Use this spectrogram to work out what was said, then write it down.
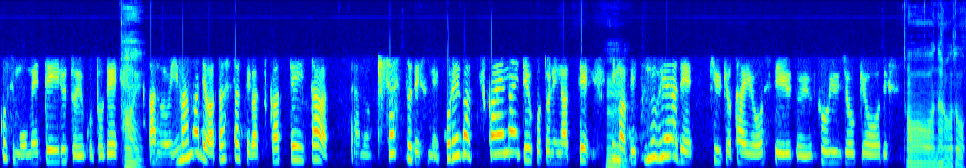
少し揉めているということで、ーはい。あの今まで私たちが使っていたあの記者室ですね、これが使えないということになって、うん。今、別の部屋で急遽対応しているという、そういう状況です。あーなるほど。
